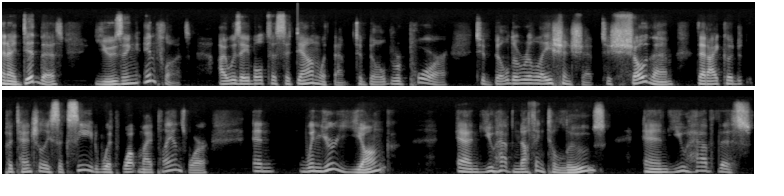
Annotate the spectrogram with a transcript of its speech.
And I did this using influence. I was able to sit down with them to build rapport, to build a relationship, to show them that I could potentially succeed with what my plans were. And when you're young and you have nothing to lose and you have this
